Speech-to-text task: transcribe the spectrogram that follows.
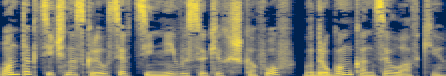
он тактично скрылся в тени высоких шкафов в другом конце лавки.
